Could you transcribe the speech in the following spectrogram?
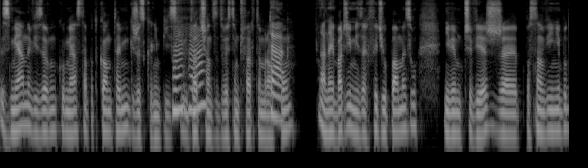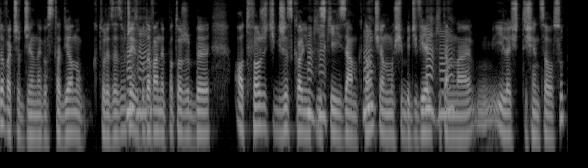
zmiany wizerunku miasta pod kątem Igrzysk Olimpijskich mhm. w 2024 roku. Tak. A najbardziej mnie zachwycił pomysł, nie wiem czy wiesz, że postanowili nie budować oddzielnego stadionu, który zazwyczaj mhm. jest budowany po to, żeby otworzyć Igrzyska Olimpijskie mhm. i zamknąć. On musi być wielki mhm. tam na ileś tysięcy osób,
